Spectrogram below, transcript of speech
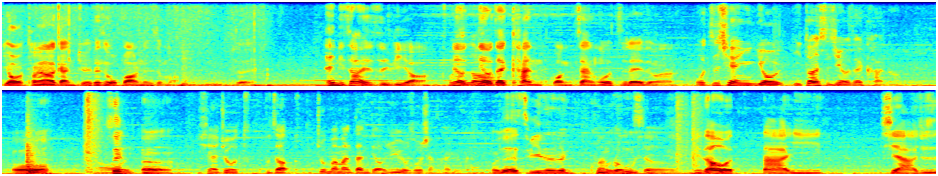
有同样的感觉，但是我不知道那是什么。对，哎、你知道 SCP 哦？你有你有在看网站或之类的吗？我之前有一段时间有在看啊，哦，所以嗯，现在就不知道，就慢慢淡掉，就有时候想看就看。我觉得 SCP 真的很酷的东西。你知道我大一下就是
